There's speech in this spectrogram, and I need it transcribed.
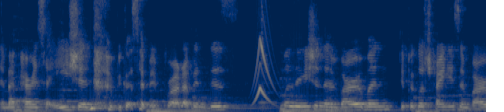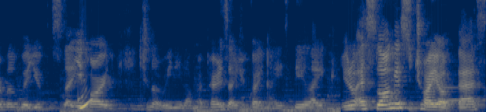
that my parents are Asian because I've been brought up in this Malaysian environment, typical Chinese environment where you have to study hard. It's not really like my parents are actually quite nice. They like, you know, as long as you try your best,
